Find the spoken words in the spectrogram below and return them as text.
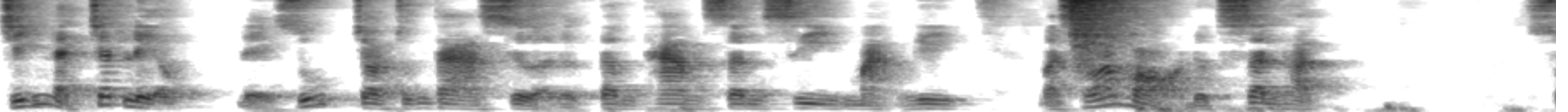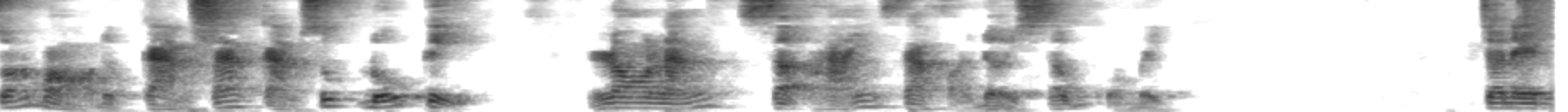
chính là chất liệu để giúp cho chúng ta sửa được tâm tham sân si mạng nghi và xóa bỏ được sân hận, xóa bỏ được cảm giác cảm xúc đố kỵ lo lắng, sợ hãi ra khỏi đời sống của mình. Cho nên,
